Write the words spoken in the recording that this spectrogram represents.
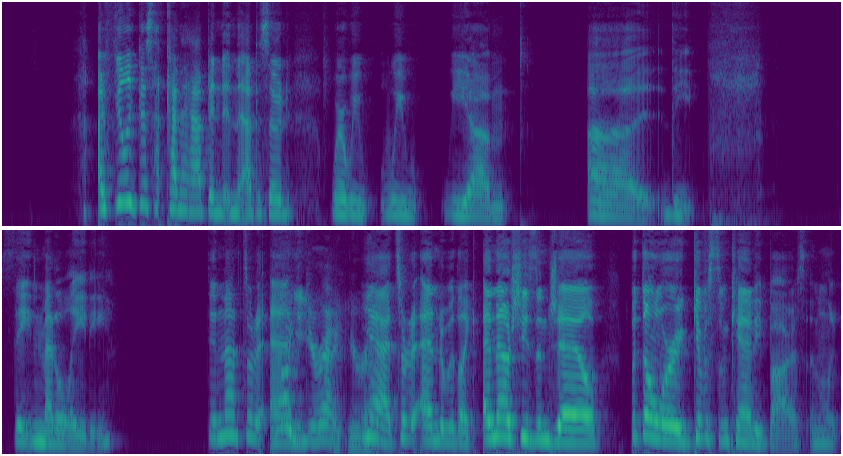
I feel like this kind of happened in the episode where we we we um uh the Satan met a lady. Didn't that sort of Oh, end? you're right. You're right. Yeah, it sort of ended with like, and now she's in jail, but don't worry, give us some candy bars, and like,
